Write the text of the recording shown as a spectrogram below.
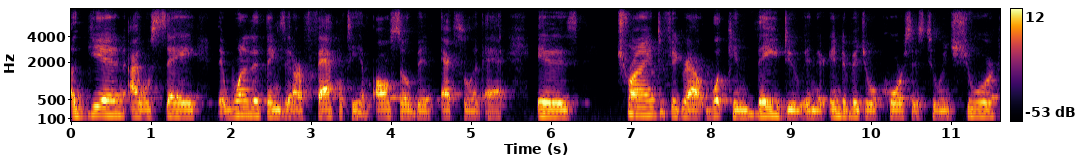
again, I will say that one of the things that our faculty have also been excellent at is trying to figure out what can they do in their individual courses to ensure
